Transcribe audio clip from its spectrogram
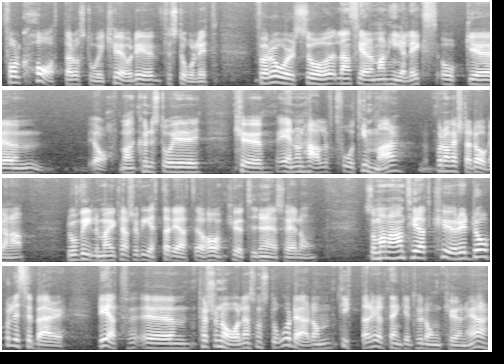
Folk hatar att stå i kö och det är förståeligt. Förra året så lanserade man Helix och ehm, ja, man kunde stå i kö en och en halv, två timmar på de värsta dagarna. Då vill man ju kanske veta det att aha, kötiden är så här lång. Så man har hanterat köer idag på Liseberg, det är att eh, personalen som står där, de tittar helt enkelt hur lång kön är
